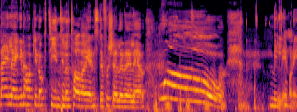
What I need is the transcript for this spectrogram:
Nei, legene har ikke nok tid til å ta hver eneste forskjellige elev. Wow! Mild ironi.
